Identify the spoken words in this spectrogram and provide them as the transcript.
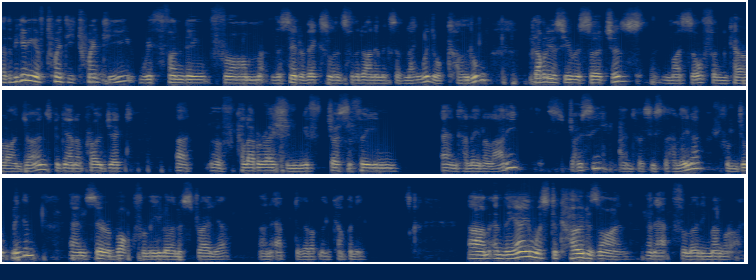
At the beginning of 2020, with funding from the Centre of Excellence for the Dynamics of Language, or CoEDL, WSU researchers, myself and Caroline Jones, began a project uh, of collaboration with Josephine and Helena Lardy, that's Josie and her sister Helena from Jilkminggan, and Sarah Bock from eLearn Australia, an app development company. Um, and the aim was to co-design an app for learning Mangarrayi.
